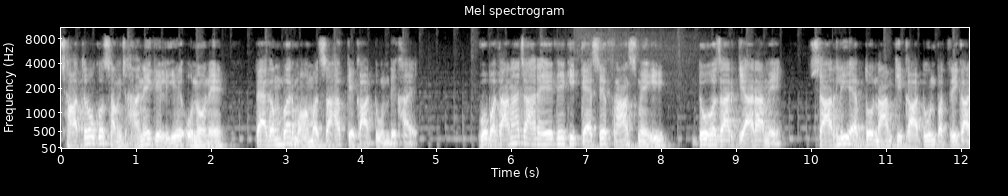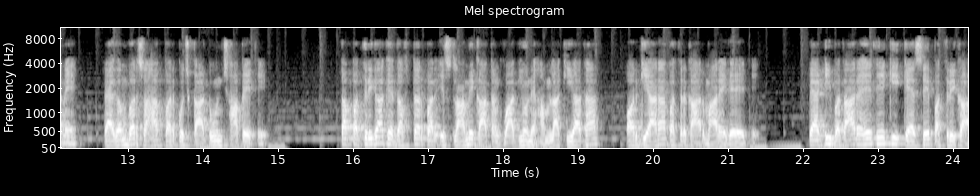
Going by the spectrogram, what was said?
छात्रों को समझाने के लिए उन्होंने पैगंबर मोहम्मद साहब के कार्टून दिखाए। वो बताना चाह रहे थे कि कैसे फ्रांस में ही 2011 में शार्ली एब्दो नाम की कार्टून पत्रिका ने पैगंबर साहब पर कुछ कार्टून छापे थे। तब पत्रिका के दफ्तर पर इस्लामिक आतंकवादियों ने हमला किया था और 11 पत्रकार मारे गए थे। पैटी बता रहे थे कि कैसे पत्रिका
